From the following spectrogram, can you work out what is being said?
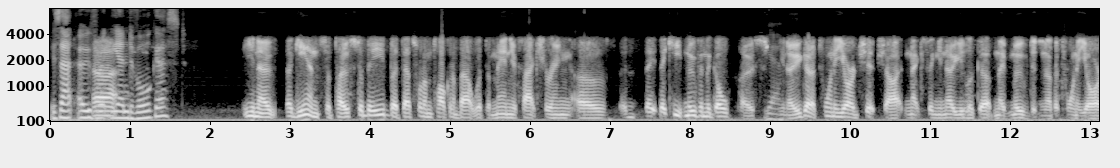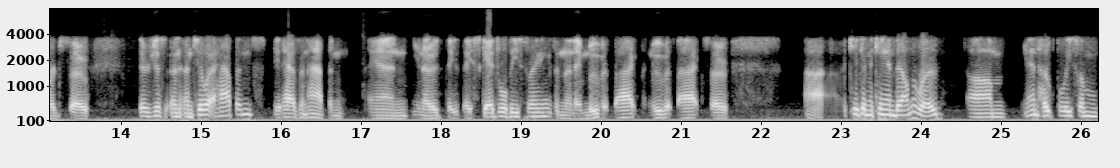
Is that over at Uh, the end of August? you know, again, supposed to be, but that's what I'm talking about with the manufacturing of. They they keep moving the goalposts. Yeah. You know, you got a 20 yard chip shot, and next thing you know, you look up and they've moved it another 20 yards. So there's just un, until it happens, it hasn't happened. And you know, they they schedule these things and then they move it back, they move it back. So uh, kicking the can down the road, um, and hopefully some.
